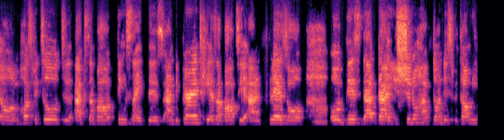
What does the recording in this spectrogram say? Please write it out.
um hospital to ask about things like this and the parent hears about it and flares up or this that that you shouldn't have done this without me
